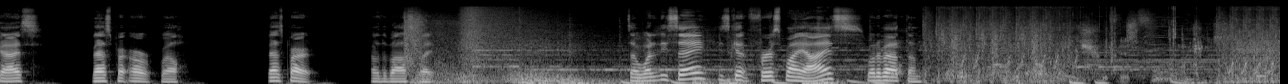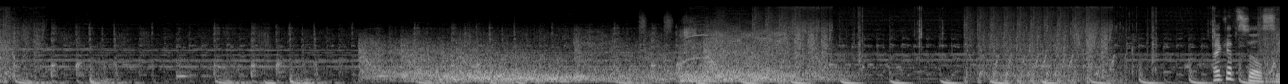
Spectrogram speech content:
Guys. Best part, or, well, best part of the boss fight. So what did he say? He's got first my eyes? What about them? I could still see.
